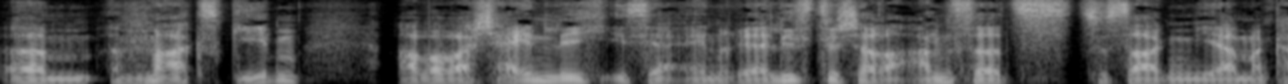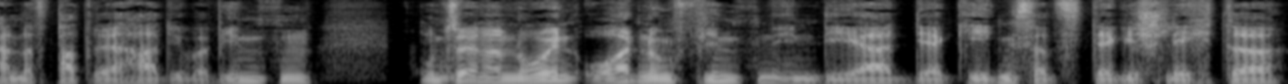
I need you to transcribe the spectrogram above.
Ähm, mag es geben, aber wahrscheinlich ist ja ein realistischerer Ansatz zu sagen, ja, man kann das Patriarchat überwinden und zu einer neuen Ordnung finden, in der der Gegensatz der Geschlechter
